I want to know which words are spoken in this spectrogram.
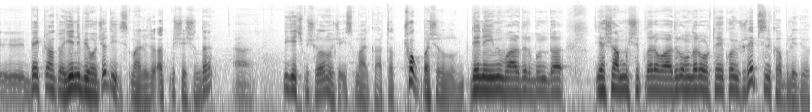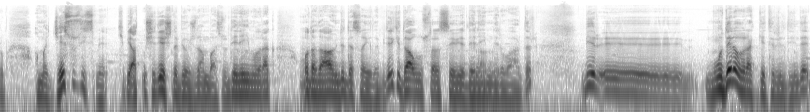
e, background var. Yeni bir hoca değil İsmail Hoca. 60 yaşında. Evet bir geçmiş olan hoca İsmail Kartal. Çok başarılı. Deneyimi vardır bunda. Yaşanmışlıkları vardır. Onları ortaya koymuştur. Hepsini kabul ediyorum. Ama Jesus ismi ki bir 67 yaşında bir hocadan bahsediyor. Deneyim olarak o da daha önde de sayılabilir ki daha uluslararası seviyede deneyimleri vardır. Bir e, model olarak getirildiğinde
